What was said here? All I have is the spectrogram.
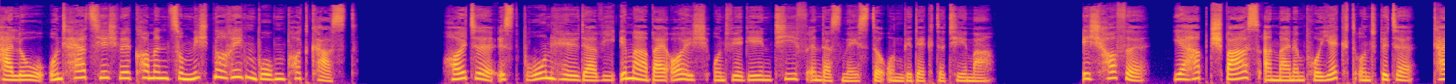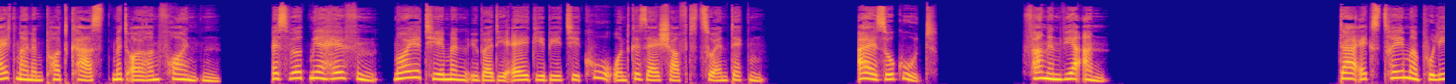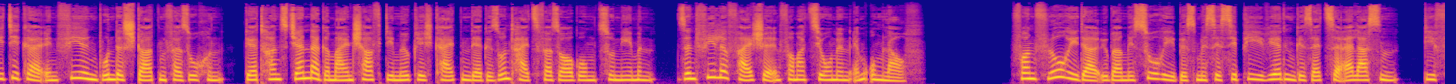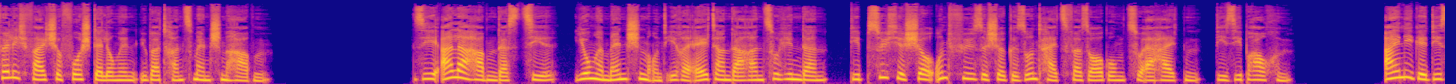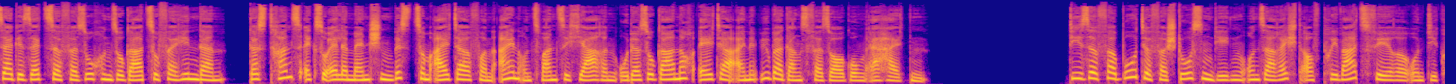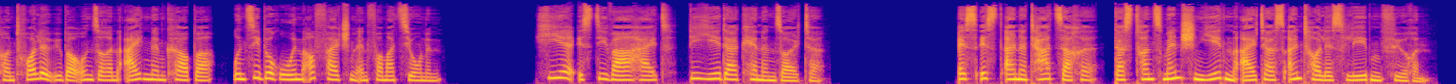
Hallo und herzlich willkommen zum Nicht nur Regenbogen Podcast. Heute ist Brunhilda wie immer bei euch und wir gehen tief in das nächste ungedeckte Thema. Ich hoffe, ihr habt Spaß an meinem Projekt und bitte teilt meinen Podcast mit euren Freunden. Es wird mir helfen, neue Themen über die LGBTQ und Gesellschaft zu entdecken. Also gut. Fangen wir an. Da extreme Politiker in vielen Bundesstaaten versuchen, der Transgender-Gemeinschaft die Möglichkeiten der Gesundheitsversorgung zu nehmen, sind viele falsche Informationen im Umlauf. Von Florida über Missouri bis Mississippi werden Gesetze erlassen, die völlig falsche Vorstellungen über Transmenschen haben. Sie alle haben das Ziel, junge Menschen und ihre Eltern daran zu hindern, die psychische und physische Gesundheitsversorgung zu erhalten, die sie brauchen. Einige dieser Gesetze versuchen sogar zu verhindern, dass transsexuelle Menschen bis zum Alter von 21 Jahren oder sogar noch älter eine Übergangsversorgung erhalten. Diese Verbote verstoßen gegen unser Recht auf Privatsphäre und die Kontrolle über unseren eigenen Körper, und sie beruhen auf falschen Informationen. Hier ist die Wahrheit, die jeder kennen sollte. Es ist eine Tatsache, dass Transmenschen jeden Alters ein tolles Leben führen.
